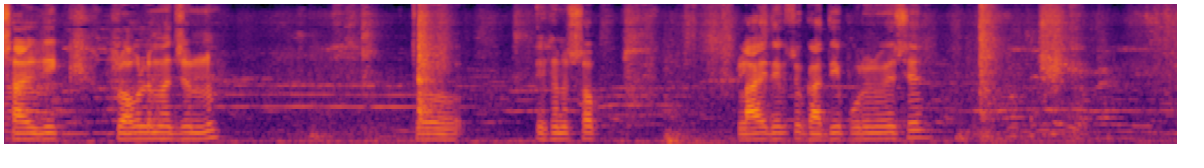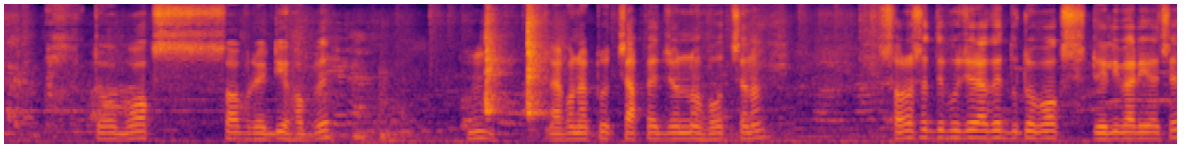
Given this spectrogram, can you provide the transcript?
শারীরিক প্রবলেমের জন্য। তো এখানে সব প্লাই দেখছ গাদিয়ে পড়ে রয়েছে। তো বক্স সব রেডি হবে। হুম, এখন একটু চাপের জন্য হচ্ছে না। সরস্বতী পুজোর আগে দুটো বক্স ডেলিভারি আছে,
